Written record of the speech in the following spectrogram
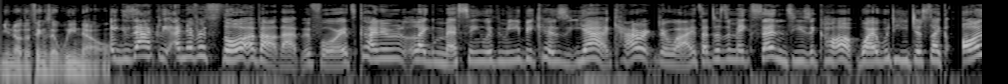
you know the things that we know. Exactly. I never thought about that before. It's kind of like messing with me because, yeah, character wise, that doesn't make sense. He's a cop. Why would he just, like, on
